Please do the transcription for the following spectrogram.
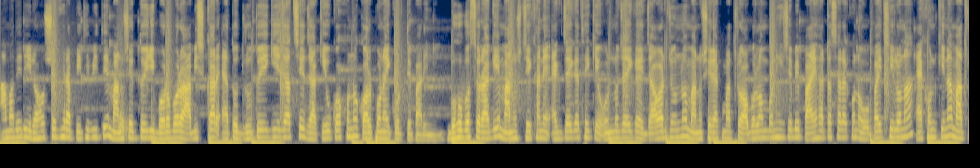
আমাদের এই রহস্য ঘেরা পৃথিবীতে মানুষের তৈরি বড় বড় আবিষ্কার এত দ্রুত এগিয়ে যাচ্ছে যা কেউ কখনো কল্পনাই করতে পারেনি। বহু বছর আগে মানুষ যেখানে এক জায়গা থেকে অন্য জায়গায় যাওয়ার জন্য মানুষের একমাত্র অবলম্বন হিসেবে পায়ে হাঁটা ছাড়া কোনো উপায় ছিল না, এখন কিনা মাত্র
